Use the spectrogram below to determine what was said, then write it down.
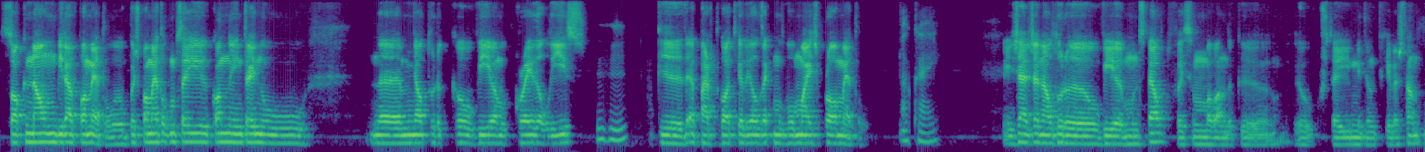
só que não virado para o metal. Depois para o metal comecei quando entrei no, na minha altura que eu ouvia o Cradle e isso, uhum. que a parte gótica deles é que me levou mais para o metal. Ok. E já, já na altura eu ouvia Moonspell, foi uma banda que eu gostei e me identifiquei bastante.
